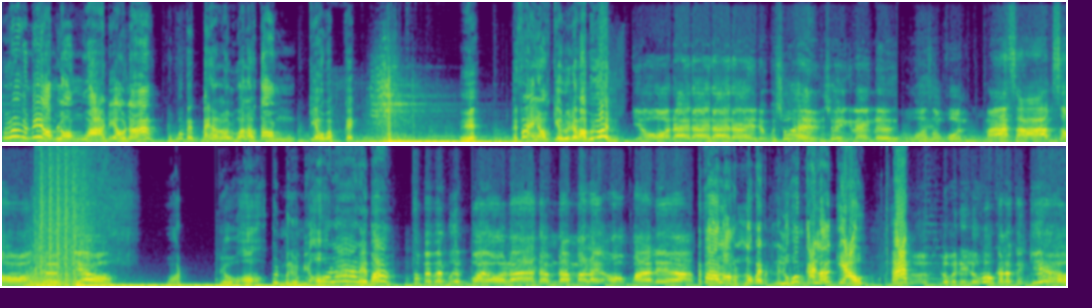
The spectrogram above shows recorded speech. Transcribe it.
เฮ้ยมันไม่ยอมลงว่ะเดี๋ยวนะ ผมว่าแปลกๆแล้วเราว่าเราต้องเกี่ยวแบบใกล้เอ๊ะไอ้ฟ้าเองเอาเกี่ยวด้วยได้ป่ะเพื่อน เกี่ยวเหรอได้ได้ได้ได้เดี๋ยวกูช่วย ช่วยอีกแรงหนึ่งโอ้สองคนมาสามสองหนึ่งเกี่ยววัดเดี๋ยวอ๋อมันเหมือนมีออร่าอะไรปะทำไมมันเบื่อป้อยออร่าดำๆอะไรออกมาเลยอะไอ้ฟ้าลองลงไปในรูพร้อมกันแล้วก็เกี่ยวครับเออเราไม่ได้รู้พวกกันแล้วก็เกี่ยว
